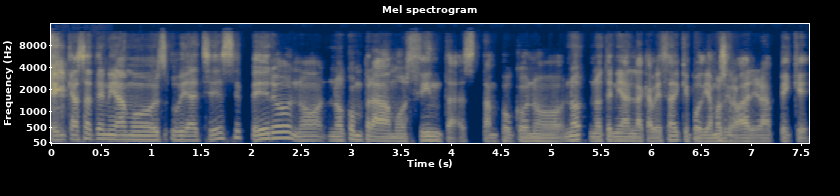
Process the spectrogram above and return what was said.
En casa teníamos VHS, pero no, no comprábamos cintas. Tampoco no, no, no tenía en la cabeza que podíamos grabar. Era peque,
